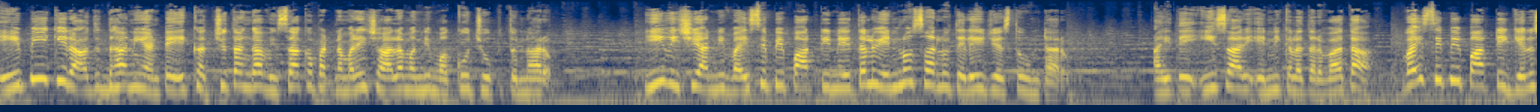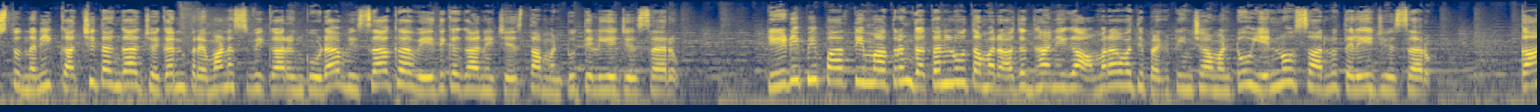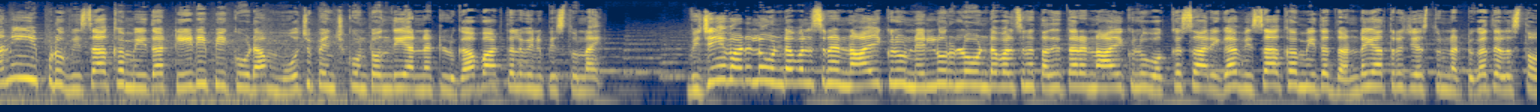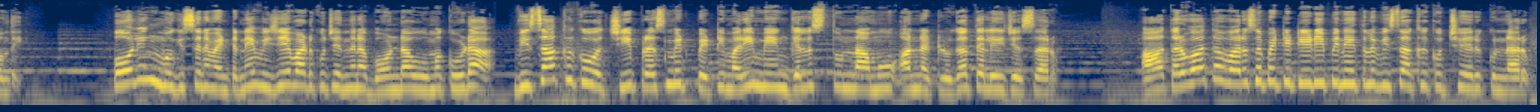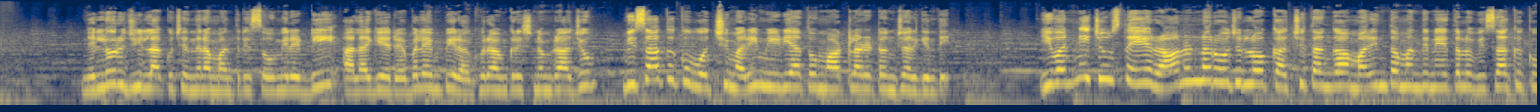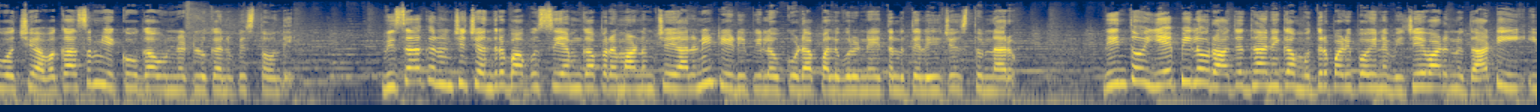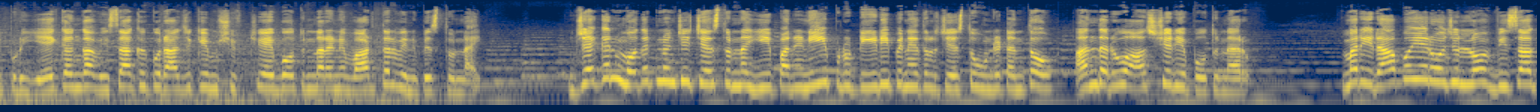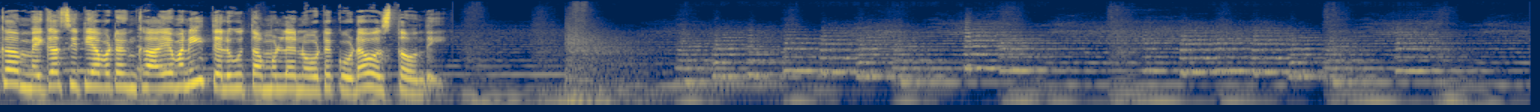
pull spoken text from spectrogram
ఏపీకి రాజధాని అంటే ఖచ్చితంగా విశాఖపట్నమని అని చాలామంది మక్కువ చూపుతున్నారు. ఈ విషయాన్ని వైసీపీ పార్టీ నేతలు ఎన్నోసార్లు తెలియజేస్తూ ఉంటారు. అయితే ఈసారి ఎన్నికల తర్వాత వైసీపీ పార్టీ గెలుస్తుందని ఖచ్చితంగా జగన్ ప్రమాణ స్వీకారం కూడా విశాఖ వేదికగానే చేస్తామంటూ తెలియజేశారు. టీడీపీ పార్టీ మాత్రం గతంలో తమ రాజధానిగా అమరావతి ప్రకటించామంటూ ఎన్నోసార్లు తెలియజేశారు. కానీ ఇప్పుడు విశాఖ మీద టీడీపీ కూడా మోజు పెంచుకుంటోంది అన్నట్లుగా వార్తలు వినిపిస్తున్నాయి. విజయవాడలో ఉండవలసిన నాయకులు నెల్లూరులో ఉండవలసిన తదితర నాయకులు ఒక్కసారిగా విశాఖ మీద దండయాత్ర చేస్తున్నట్టుగా తెలుస్తోంది. పోలింగ్ ముగిసిన వెంటనే విజయవాడకు చెందిన బోండా ఉమ కూడా విశాఖకు వచ్చి ప్రెస్ మీట్ పెట్టి మరీ మేం గెలుస్తున్నాము అన్నట్లుగా తెలియజేశారు. ఆ తర్వాత వరుసపెట్టి టీడీపీ నేతలు విశాఖకు చేరుకున్నారు. నెల్లూరు జిల్లాకు చెందిన మంత్రి సోమిరెడ్డి అలాగే రెబల్ ఎంపీ రఘురాం కృష్ణంరాజు విశాఖకు వచ్చి మరీ మీడియాతో మాట్లాడటం జరిగింది. ఇవన్నీ చూస్తే రానున్న రోజుల్లో ఖచ్చితంగా మరింత మంది నేతలు విశాఖకు వచ్చే అవకాశం ఎక్కువగా ఉన్నట్లు కనిపిస్తోంది. విశాఖ నుంచి చంద్రబాబు సీఎంగా ప్రమాణం చేయాలని టీడీపీలో కూడా పలువురు నేతలు తెలియజేస్తున్నారు. దీంతో ఏపీలో రాజధానిగా ముద్రపడిపోయిన విజయవాడను దాటి ఇప్పుడు ఏకంగా విశాఖకు రాజకీయం షిఫ్ట్ చేయబోతున్నారనే వార్తలు వినిపిస్తున్నాయి. జగన్ మొదటి నుంచి చేస్తున్న ఈ పనిని ఇప్పుడు టీడీపీ నేతలు చేస్తూ ఉండటంతో అందరూ ఆశ్చర్యపోతున్నారు. మరి రాబోయే రోజుల్లో విశాఖ మెగా సిటీ అవ్వటం ఖాయమని తెలుగు తమ్ముళ్ళ నోట కూడా వస్తోంది.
